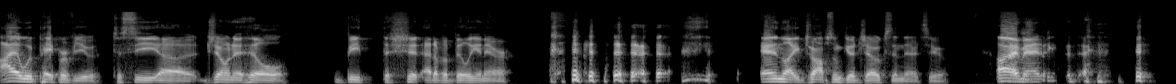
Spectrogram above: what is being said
I would pay per view to see uh, Jonah Hill beat the shit out of a billionaire, and like drop some good jokes in there too. All right, man. Think,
